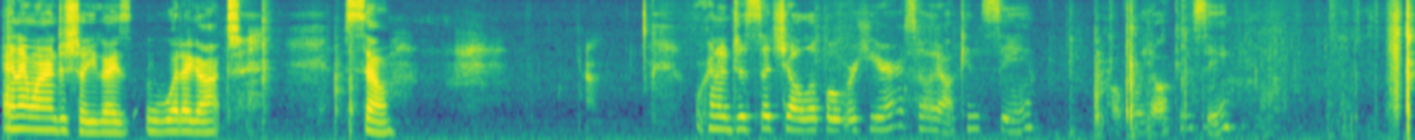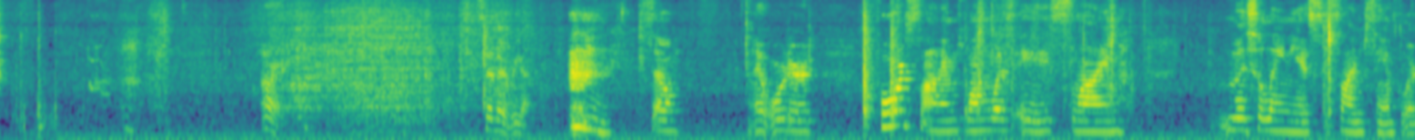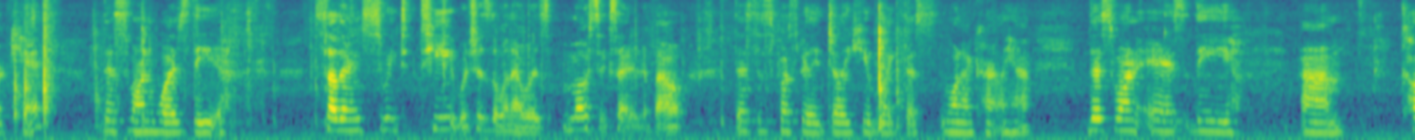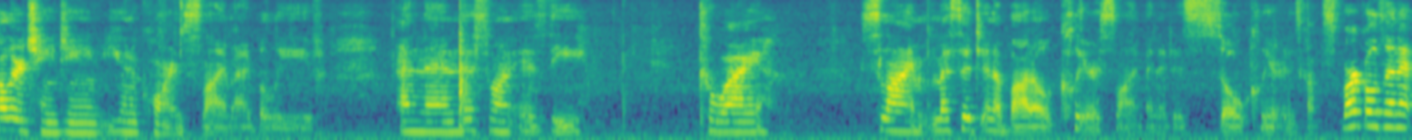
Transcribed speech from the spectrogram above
And I wanted to show you guys what I got. So, we're going to just set y'all up over here so y'all can see. Hopefully y'all can see. So there we go. so I ordered four slimes. One was a slime miscellaneous slime sampler kit. This one was the Southern Sweet Tea, which is the one I was most excited about. This is supposed to be a jelly cube like this one I currently have. This one is the um, color changing unicorn slime, I believe. And then this one is the Kawaii slime message in a bottle clear slime and it is so clear and it's got sparkles in it.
